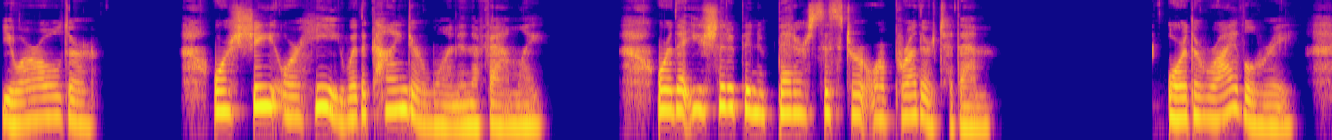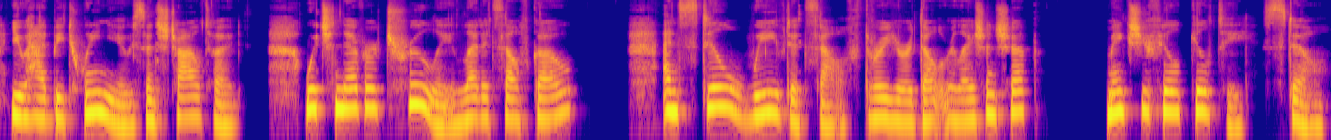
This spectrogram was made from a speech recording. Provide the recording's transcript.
you are older or she or he were the kinder one in the family, or that you should have been a better sister or brother to them, or the rivalry you had between you since childhood, which never truly let itself go and still weaved itself through your adult relationship, makes you feel guilty still.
